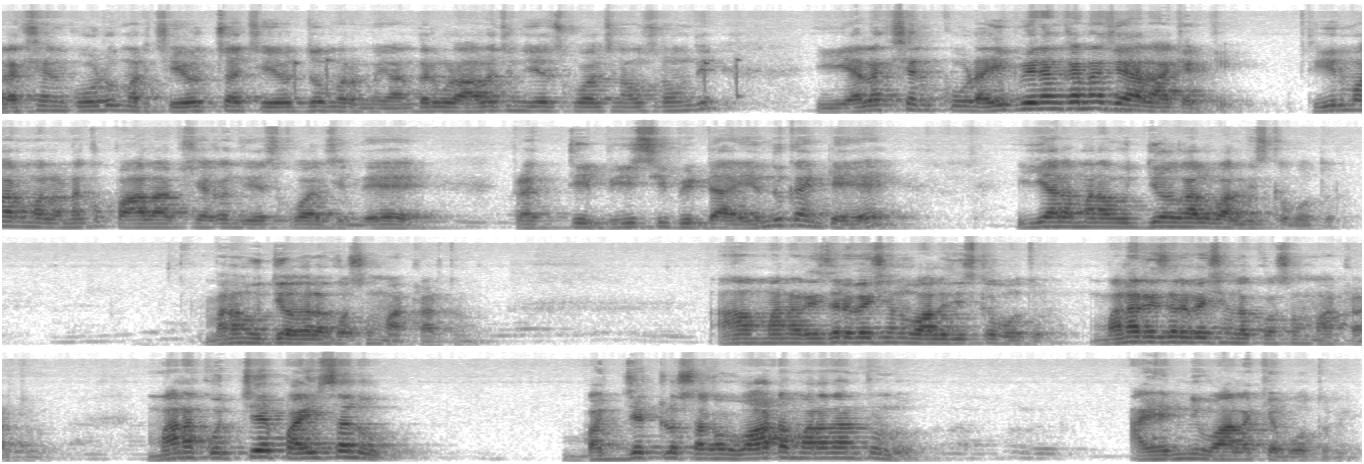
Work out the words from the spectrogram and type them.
ఎలక్షన్ కోడ్ మరి చేయొచ్చా చేయొద్దో మరి మీరు అందరూ కూడా ఆలోచన చేసుకోవాల్సిన అవసరం ఉంది. ఈ ఎలక్షన్ కోడ్ అయిపోయినాకన్నా చేయాలి ఆఖరికి. తీర్మార్మలనకు పాలాభిషేకం చేసుకోవాల్సిందే ప్రతి బీసీ బిడ్డ. ఎందుకంటే ఇవాళ మన ఉద్యోగాలు వాళ్ళు తీసుకోబోతున్నారు మన ఉద్యోగాల కోసం మాట్లాడుతున్నారు. మన రిజర్వేషన్ వాళ్ళు తీసుకోబోతున్నారు మన రిజర్వేషన్ల కోసం మాట్లాడుతున్నారు. మనకు వచ్చే పైసలు బడ్జెట్లో సగం వాట మనదంటుండు. అవన్నీ వాళ్ళకే పోతున్నాయి.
